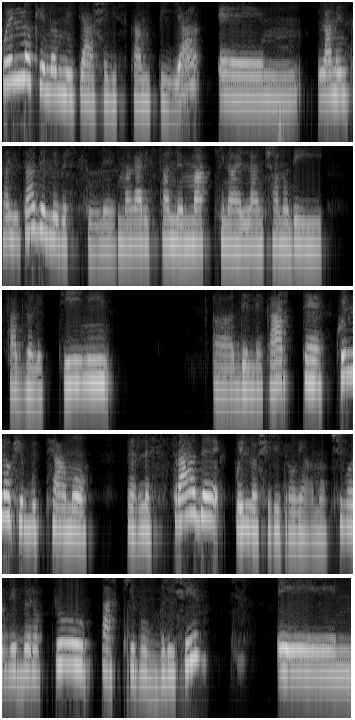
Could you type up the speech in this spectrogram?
Quello che non mi piace di Scampia è mm, la mentalità delle persone. Magari stanno in macchina e lanciano dei fazzolettini, uh, delle carte. Quello che buttiamo per le strade, quello ci ritroviamo. Ci vorrebbero più parchi pubblici e mm,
